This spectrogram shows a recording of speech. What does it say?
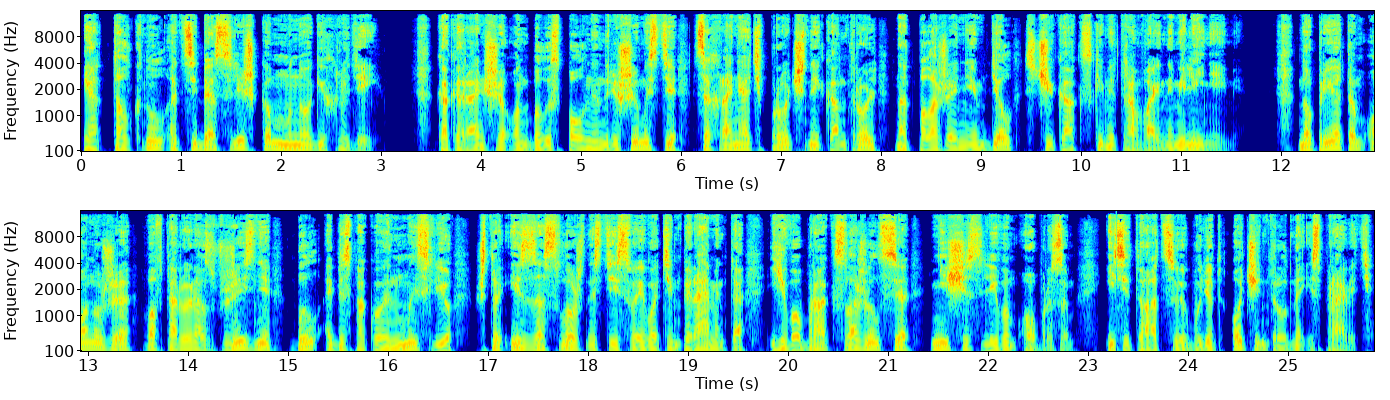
и оттолкнул от себя слишком многих людей. Как и раньше, он был исполнен решимости сохранять прочный контроль над положением дел с чикагскими трамвайными линиями. Но при этом он уже во второй раз в жизни был обеспокоен мыслью, что из-за сложностей своего темперамента его брак сложился несчастливым образом, и ситуацию будет очень трудно исправить.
